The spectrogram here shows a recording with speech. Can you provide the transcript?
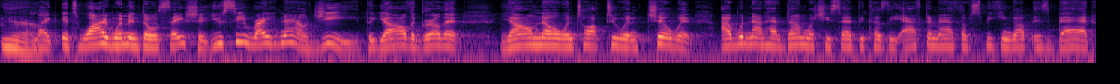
yeah. like it's why women don't say shit. You see right now, G, the y'all, the girl that y'all know and talk to and chill with. I would not have done what she said because the aftermath of speaking up is bad.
